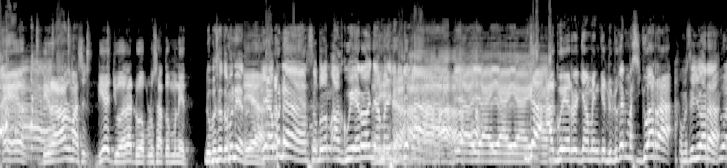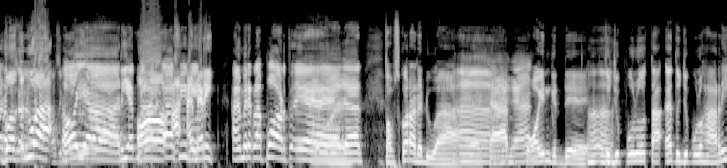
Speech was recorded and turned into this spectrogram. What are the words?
Eh, di Real masuk dia juara 21 menit. 21 menit. Iya. Ya benar, sebelum Aguero nyamain Iya. kedudukan. Ya ya ya ya. Enggak, ya. Aguero nyamain kedudukan masih juara. Masih juara. Gol kedua. Oh iya, Riyad Oh, Mahrez A- sini. Aymeric. Aymeric Laporte. Iya kan. Top skor ada dua, ya kan? kan? Poin gede. 70 ta eh 70 hari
